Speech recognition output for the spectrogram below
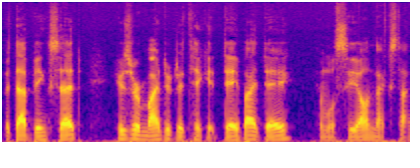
With that being said, here's a reminder to take it day by day, and we'll see y'all next time.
